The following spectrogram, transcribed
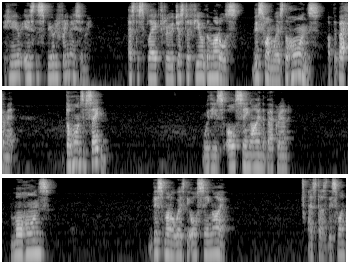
here is the spirit of Freemasonry, as displayed through just a few of the models. This one wears the horns of the Baphomet, the horns of Satan, with his all-seeing eye in the background. More horns. This model wears the all-seeing eye as does this one.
